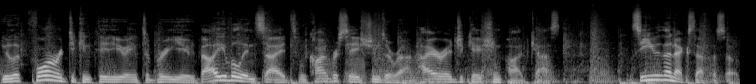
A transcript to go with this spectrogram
We look forward to continuing to bring you valuable insights and conversations around higher education podcasts. See you in the next episode.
